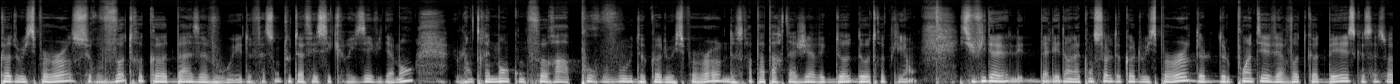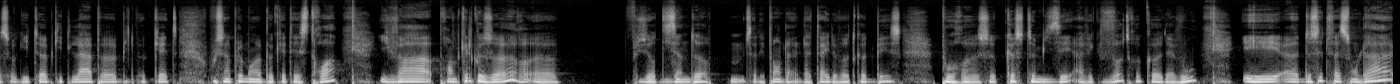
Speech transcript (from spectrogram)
Code Whisperer sur votre code base à vous et de façon tout à fait sécurisée évidemment. L'entraînement qu'on fera pour vous de Code Whisperer ne sera pas partagé avec d'autres clients. Il suffit d'aller dans la console de Code Whisperer, de, de, le pointer vers votre code base, que ce soit sur GitHub, GitLab, Bitbucket ou simplement un bucket S3. Il va prendre quelques heures, euh, plusieurs dizaines d'heures, ça dépend de la, taille de votre code base, pour euh, se customiser avec votre code à vous. Et euh, de cette façon-là,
